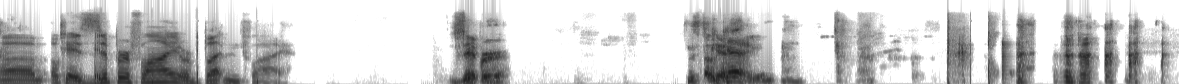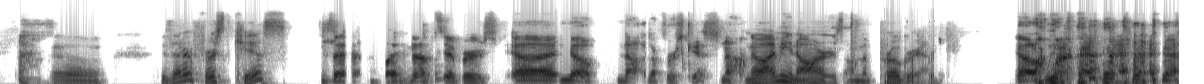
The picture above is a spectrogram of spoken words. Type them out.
Um, okay, zipper fly or button fly? Zipper. This Okay. Kiss. Oh, is that our first kiss? Is that button up zippers. Uh, no, not the first kiss. No. No, I mean ours on the program. No.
